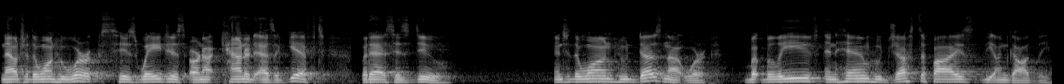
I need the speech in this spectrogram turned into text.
Now, to the one who works, his wages are not counted as a gift, but as his due. And to the one who does not work, but believes in him who justifies the ungodly,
